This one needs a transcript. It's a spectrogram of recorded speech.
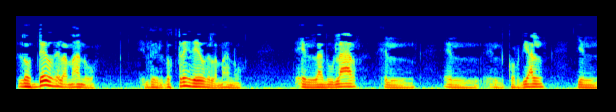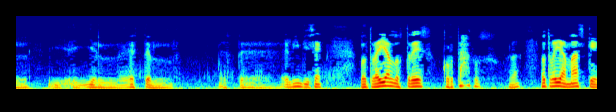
los dedos de la mano, los tres dedos de la mano, el anular, el, el, cordial y el y, el este el este el índice lo traían los tres cortados ¿verdad? no traía más que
